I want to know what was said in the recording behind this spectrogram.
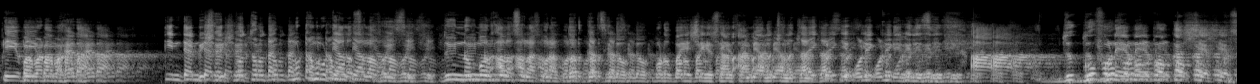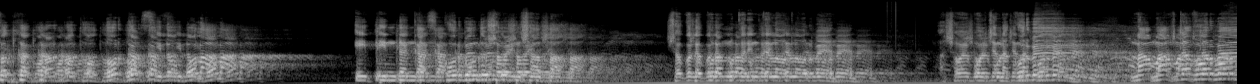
প্রিয় বাবারা ভাইরা তিনটা বিষয় প্রথমটা মোটামুটি আলোচনা হয়েছে। দুই নম্বর আলোচনা করার দরকার ছিল। বড় ভাই এসে গেছে আমি আলোচনা যাই করেছি অনেক করে ফেলেছি আর গোপনে এবং প্রকাশ্যে সৎকা করার কথা দরকার ছিল বলা। এই তিনটা কাজ করবেন তো সবাই ইনশাআল্লাহ। সকলে কোরআন কারীম তেলাওয়াত করবেন। আর সবাই বলছেন না করবেন। নামাজটা পড়বেন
